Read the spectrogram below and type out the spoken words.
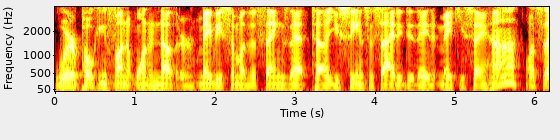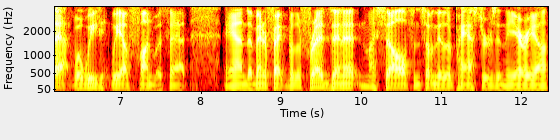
we're poking fun at one another. Maybe some of the things that uh, you see in society today that make you say, huh? What's that? Well, we, we have fun with that. And a matter of fact, Brother Fred's in it, and myself, and some of the other pastors in the area.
